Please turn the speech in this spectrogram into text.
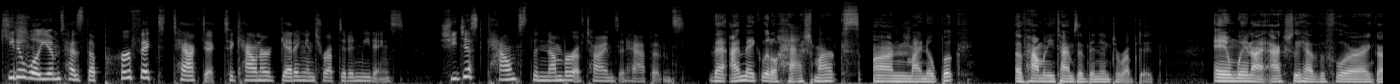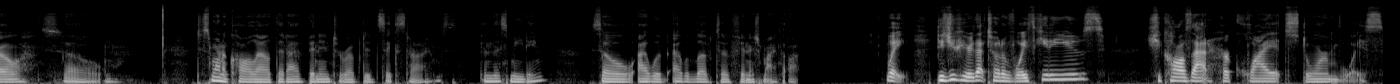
Keita Williams has the perfect tactic to counter getting interrupted in meetings. She just counts the number of times it happens. That I make little hash marks on my notebook of how many times I've been interrupted. And when I actually have the floor, I go, so just want to call out that I've been interrupted six times in this meeting. So I would I would love to finish my thought. Wait, did you hear that tone of voice Kita used? She calls that her quiet storm voice.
